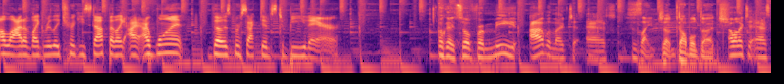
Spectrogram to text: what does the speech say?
a lot of like really tricky stuff but like I, I want those perspectives to be there Okay, so for me, I would like to ask. This is like ju- double Dutch. I would like to ask,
